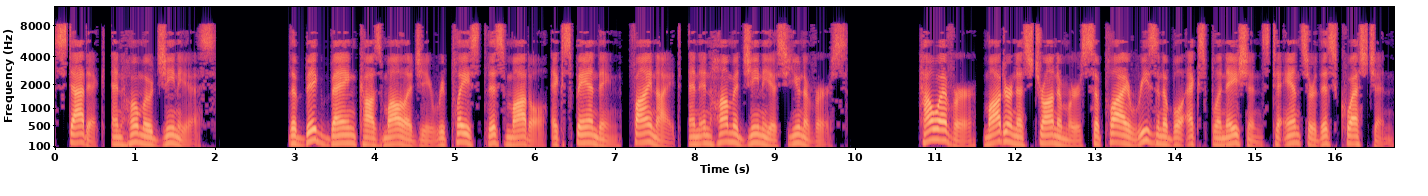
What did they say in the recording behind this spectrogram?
static, and homogeneous. The Big Bang cosmology replaced this model expanding, finite, and inhomogeneous universe. However, modern astronomers supply reasonable explanations to answer this question.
